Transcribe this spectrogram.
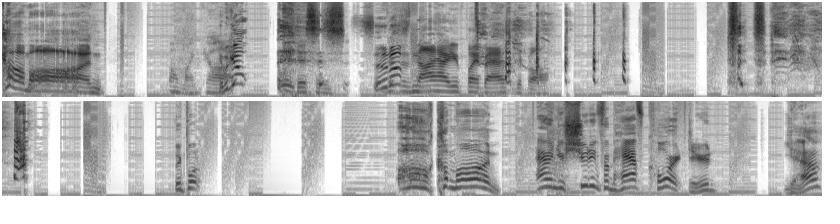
Come on. Oh my god. Here we go. This is this up. is not how you play basketball. Three pointer. Oh, come on. Arin, you're shooting from half court, dude. Yeah?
